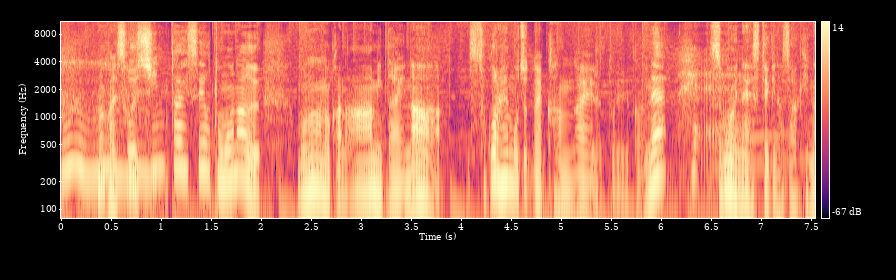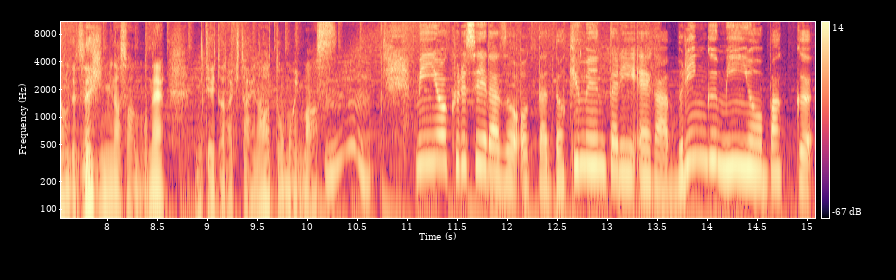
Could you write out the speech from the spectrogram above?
うんうんうん。なんかねそういう身体性を伴うものなのかなみたいなそこら辺もちょっとね考えるというかね。すごいね素敵な作品なのでぜひ皆さんもね見ていただきたいなと思います。うん、民謡クルセイダーズを追ったドキュメンタリー映画「ブリング民謡バック」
